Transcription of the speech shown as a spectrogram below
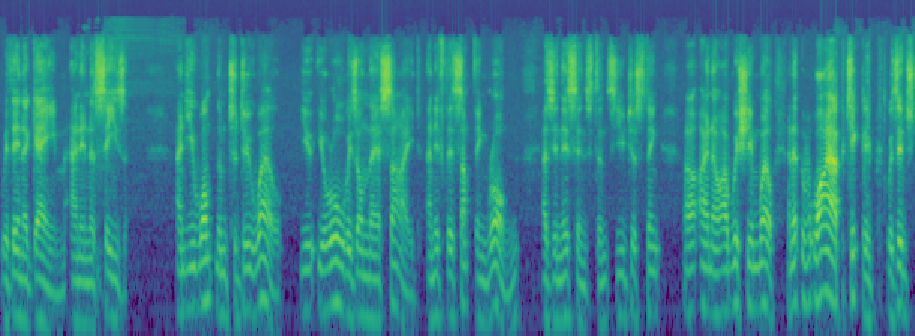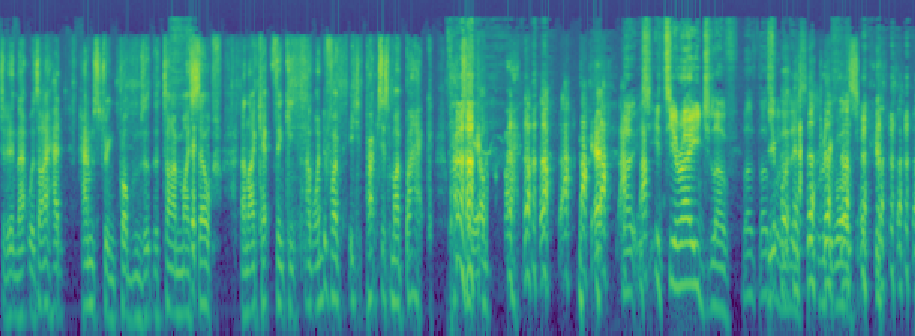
within a game and in a season, and you want them to do well. You you're always on their side, and if there's something wrong, as in this instance, you just think, uh, I know, I wish him well. And it, why I particularly was interested in that was I had hamstring problems at the time myself, and I kept thinking, I wonder if I perhaps it's my back, perhaps I've done my back. No, it's, it's your age, love. That, that's Yeah, what it is. it really was. I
